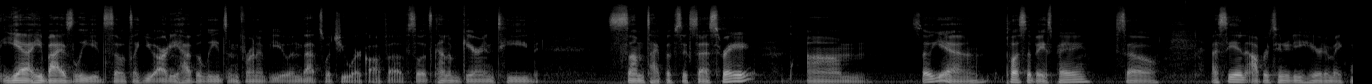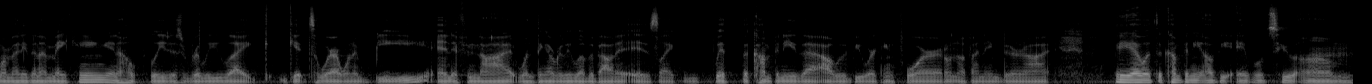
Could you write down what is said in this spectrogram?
yeah, he buys leads. So it's like you already have the leads in front of you and that's what you work off of. So it's kind of guaranteed some type of success rate. Um so yeah, plus a base pay. So I see an opportunity here to make more money than I'm making and hopefully just really like get to where I want to be. And if not, one thing I really love about it is like with the company that I would be working for, I don't know if I named it or not. But yeah, with the company I'll be able to um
